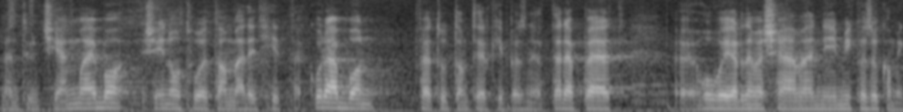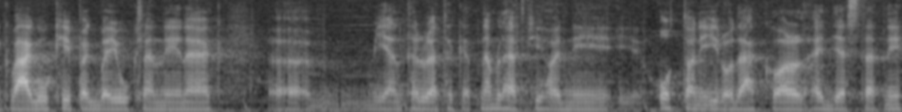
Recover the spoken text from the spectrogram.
mentünk Chiang Mai-ba, és én ott voltam már egy héttel korábban, fel tudtam térképezni a terepet, hova érdemes elmenni, mik azok, amik vágóképekben jók lennének, milyen területeket nem lehet kihagyni, ottani irodákkal egyeztetni.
